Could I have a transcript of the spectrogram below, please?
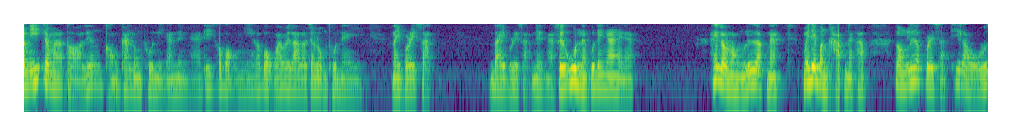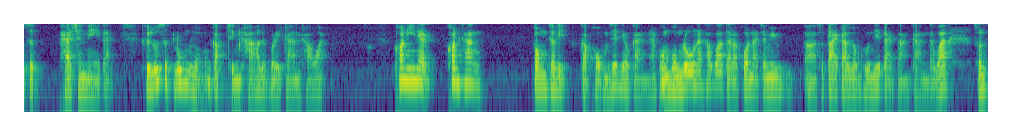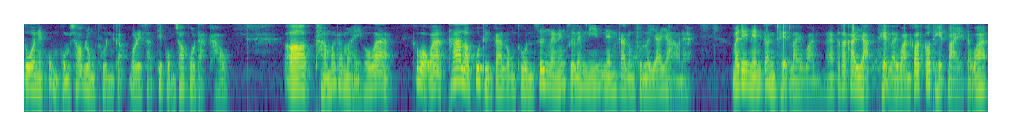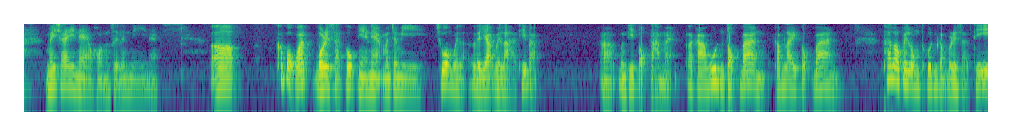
วันนี้จะมาต่อเรื่องของการลงทุนอีกอันหนึ่งนะ ที่เขาบอกอย่างนี้เขาบอกว่าเวลาเราจะลงทุนในในบริษัทใดบริษัทหนึ่งอะซื้อหุ้นนะพูดได้ง่ายนะ ให้เราลองเลือกนะ ไม่ได้บังคับนะครับ ลองเลือกบริษัทที่เรารู้สึก passionate อะคือรู้สึกลุ่มหลงกับสินค้าหรือบริการเขาอะข้อนี้เนี่ยค่อนข้าง ตรงจริตกับผมเช่นเดียวกันนะผมผมรู้นะครับว่าแต่ละคนอาจจะมีสไตล์การลงทุนที่แตกต่างกัน แต่ว่าส่วนตัวเนี่ยผมผมชอบลงทุนกับบริษัทที่ผมชอบ product เขาถามว่าทำไม เพราะว่าเขาบอกว่าถ้าเราพูดถึงการลงทุน ซึ่งในหนังสือเล่มนี้เน้นการลงทุนระยะยาวนะไม่ได้เน้นการ trade รายวันนะถ้าใครอยาก trade รายวันก็ก็ trade ไปแต่ว่าไม่ใช่แนวของหนังสือเล่มนี้นะเขาบอกว่าบริษัทพวกนี้เนี่ยมันจะมีช่วงเวลาระยะเวลาที่แบบ บางทีตกต่ำอะราคาหุ้นตกบ้างกำไรตกบ้าง ถ้าเราไปลงทุนกับบริษัทที่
